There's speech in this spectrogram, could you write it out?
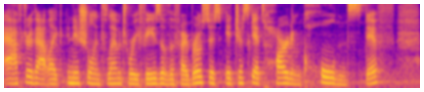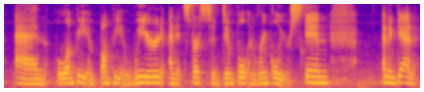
after that like initial inflammatory phase of the fibrosis, it just gets hard and cold and stiff and lumpy and bumpy and weird and it starts to dimple and wrinkle your skin. And again,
